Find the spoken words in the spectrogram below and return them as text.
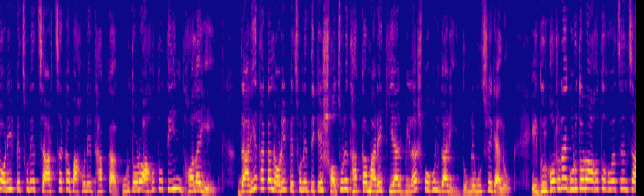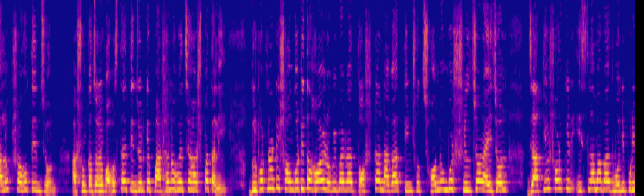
লরির পেছনে চার চাকা বাহনের ধাক্কা, গুরুতর আহত তিন ধলাইয়ে। দাঁড়িয়ে থাকা লরির পেছনের দিকে সজোরে ধাক্কা মারে কিয়ার বিলাসবহুল গাড়ি, দুমড়ে মুচড়ে গেল। এই দুর্ঘটনায় গুরুতর আহত হয়েছেন চালক সহ তিনজন। আশঙ্কাজনক অবস্থায় তিনজনকে পাঠানো হয়েছে হাসপাতালে। দুর্ঘটনাটি সংঘটিত হয় রবিবার রাত দশটা নাগাদ তিনশো ছ নম্বর শিলচর আইজল জাতীয় সড়কের ইসলামাবাদ মণিপুরি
